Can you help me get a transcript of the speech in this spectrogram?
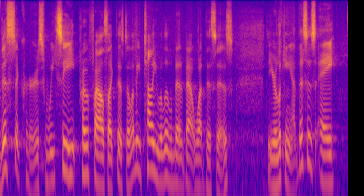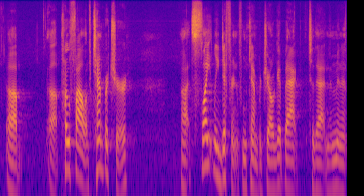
this occurs, we see profiles like this. Now, let me tell you a little bit about what this is that you're looking at. This is a uh, uh, profile of temperature uh, it's slightly different from temperature. I'll get back to that in a minute.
